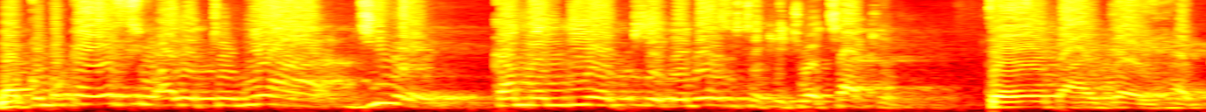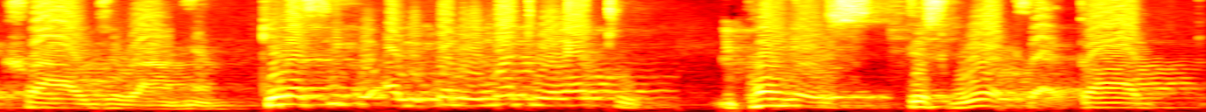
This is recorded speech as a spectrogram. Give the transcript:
Nakumbuka Yesu alitumia jiwe kama ndiyo kiegemezo cha kichwa chake. Day by day had crowds around him. Kila siku alikuwa na umati wa watu. The point is, this work that God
